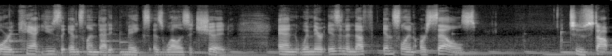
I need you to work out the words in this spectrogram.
or it can't use the insulin that it makes as well as it should. And when there isn't enough insulin or cells to stop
